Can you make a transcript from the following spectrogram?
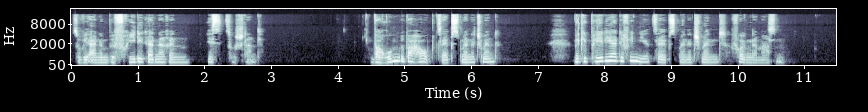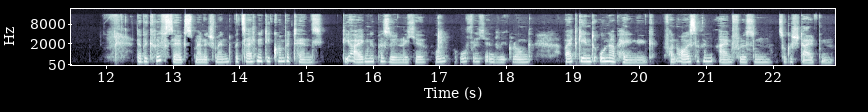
sowie einem befriedigenderen Ist-Zustand. Warum überhaupt Selbstmanagement? Wikipedia definiert Selbstmanagement folgendermaßen. Der Begriff Selbstmanagement bezeichnet die Kompetenz, die eigene persönliche und berufliche Entwicklung weitgehend unabhängig von äußeren Einflüssen zu gestalten.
